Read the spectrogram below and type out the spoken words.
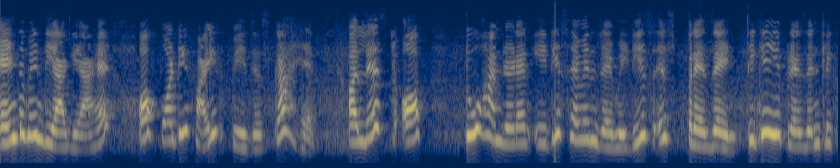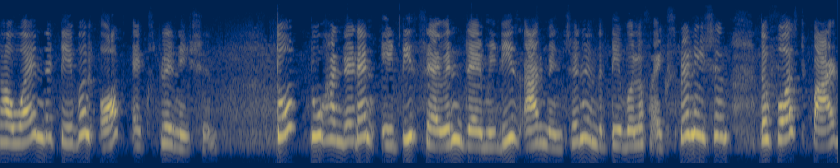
एंड में दिया गया है, और 45 पेजेस का है। A list of 287 remedies is present ठीक है ये प्रेजेंट लिखा हुआ है in the table of explanation तो 287 remedies are mentioned in the table of explanation. The first part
